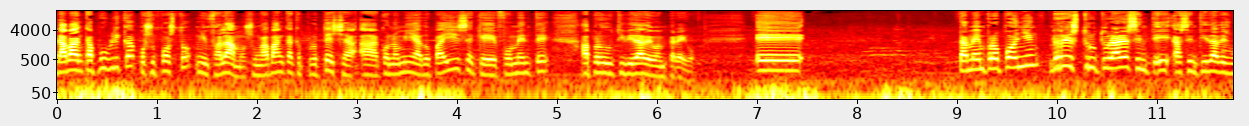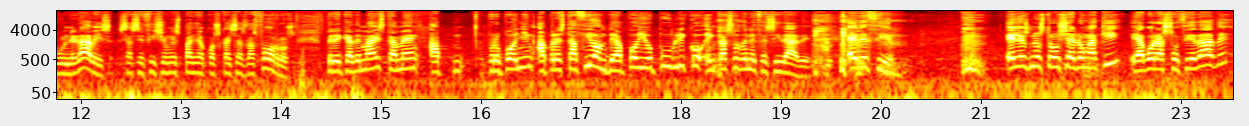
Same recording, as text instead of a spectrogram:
Da banca pública, por suposto, nin falamos, unha banca que protexa a economía do país e que fomente a productividade o emprego. Eh, tamén propoñen reestruturar as, as entidades vulneráveis, xa se fixo en España coas caixas das forros, pero que ademais tamén a, propoñen a prestación de apoio público en caso de necesidade. É dicir, eles nos trouxeron aquí e agora a sociedade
